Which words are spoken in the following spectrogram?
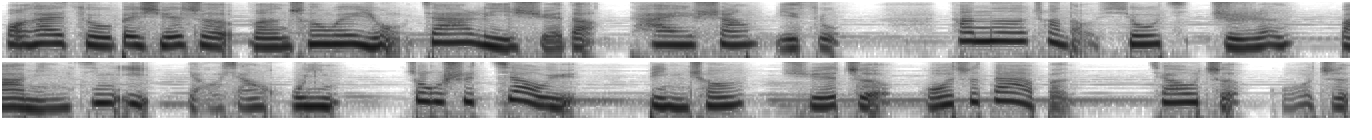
王开祖被学者们称为永嘉理学的开山鼻祖。他呢倡导修己治人，发明经义，遥相呼应，重视教育，秉承学者国之大本，教者国之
